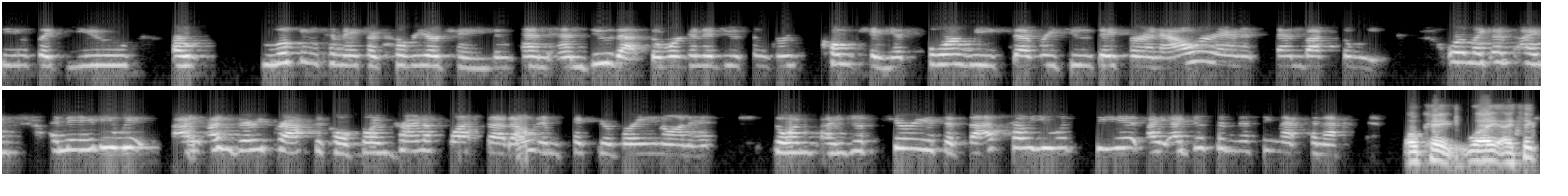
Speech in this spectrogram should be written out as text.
seems like you are looking to make a career change and, and, and do that. So we're going to do some group coaching. It's four weeks every Tuesday for an hour and it's 10 bucks a week or like I, I, I maybe we, I, I'm very practical, so I'm trying to flesh that out and pick your brain on it. So I'm, I'm just curious if that's how you would see it. I, I just am missing that connection. Okay, well, I- I think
